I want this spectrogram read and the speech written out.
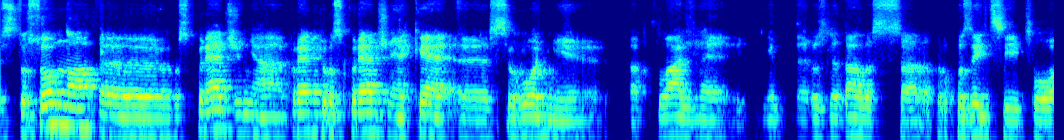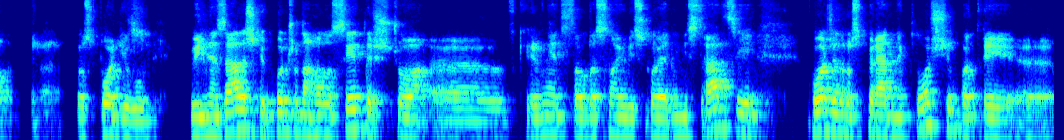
Стосовно розпорядження, проекту розпорядження, яке сьогодні актуальне і розглядалося пропозиції по е, розподілу вільних залишків, хочу наголосити, що е, в керівництво обласної військової адміністрації кожен розпорядник коштів, котрий е,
